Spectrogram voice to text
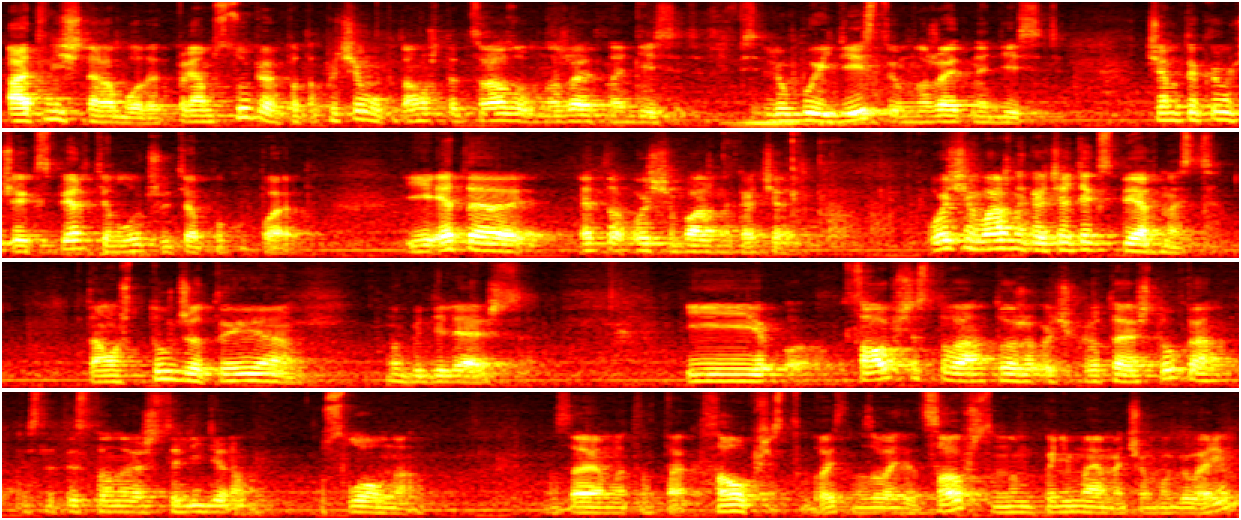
Отлично работает, прям супер. Почему? Потому что это сразу умножает на 10. Вс- Любые действия умножает на 10. Чем ты круче эксперт, тем лучше у тебя покупают. И это, это очень важно качать. Очень важно качать экспертность, потому что тут же ты ну, выделяешься. И сообщество тоже очень крутая штука, если ты становишься лидером, условно, назовем это так, сообщество, давайте называть это сообществом, но мы понимаем, о чем мы говорим.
